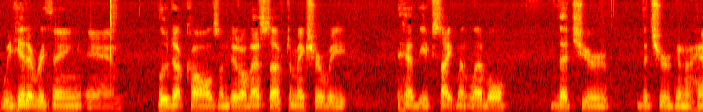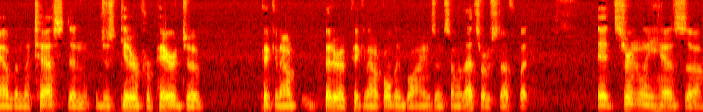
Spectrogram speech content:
we hit everything and blew duck calls and did all that stuff to make sure we had the excitement level that you're that you're going to have in the test, and just get her prepared to picking out better at picking out holding blinds and some of that sort of stuff. But it certainly has. Uh,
